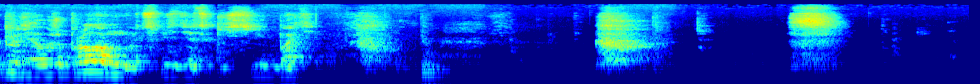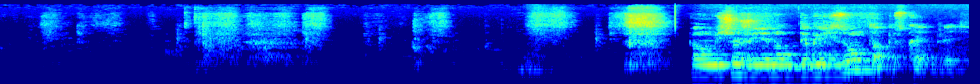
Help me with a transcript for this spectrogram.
Бля, уже проламывается пиздец, съебать. По-моему, еще же ее надо до горизонта опускать, блядь.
